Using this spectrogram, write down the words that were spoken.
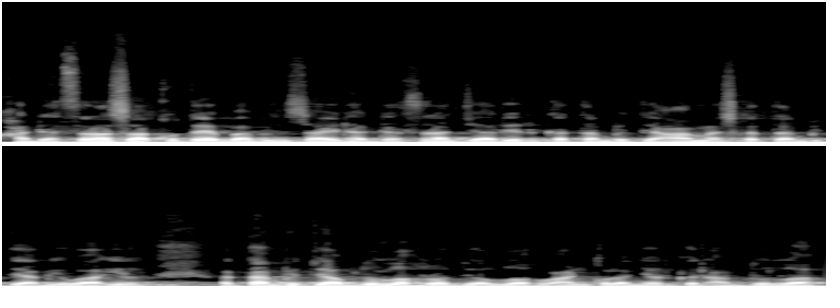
Hadatsana Saqutaibah bin Said hadatsana Jarir katam piti Amas katam piti Abi Wail katam piti Abdullah radhiyallahu an qala nyorkeun Abdullah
